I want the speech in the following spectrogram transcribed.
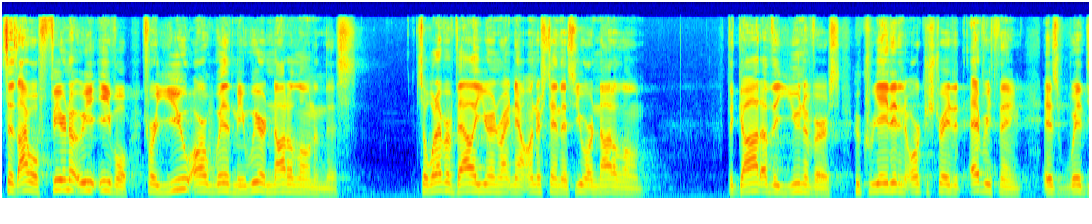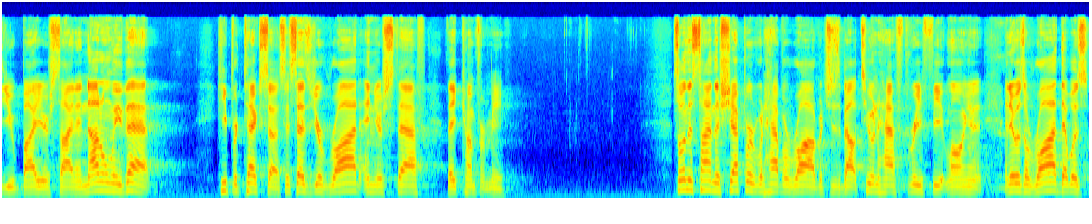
says, I will fear no e- evil, for you are with me. We are not alone in this. So, whatever valley you're in right now, understand this you are not alone. The God of the universe, who created and orchestrated everything, is with you by your side. And not only that, He protects us. It says, Your rod and your staff, they comfort me. So in this time, the shepherd would have a rod, which is about two and a half, three feet long, and it, and it was a rod that was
